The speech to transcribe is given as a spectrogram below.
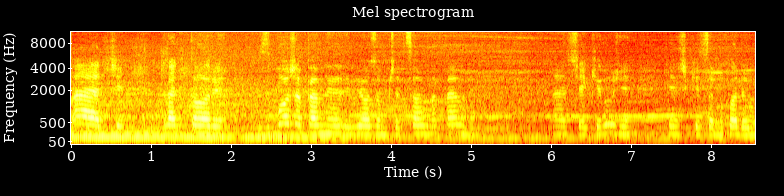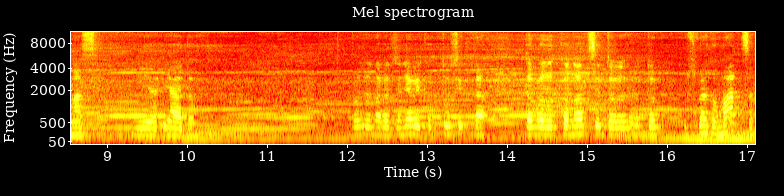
Patrzcie, traktory збожа, певне, в'язом чи це, напевне. Бачите, які різні тяжкі самоходи у нас є рядом. Боже народженнявий кактусик на, до Великоноці, до, до 8 марця,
